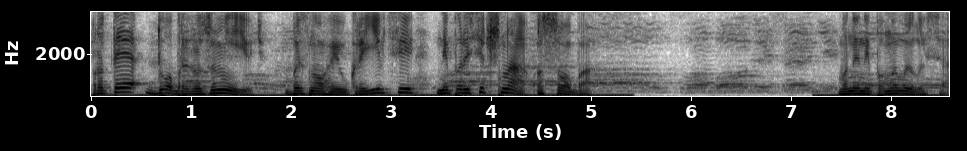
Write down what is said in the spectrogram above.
Проте добре розуміють, безногий украївці непересічна особа. Вони не помилилися.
